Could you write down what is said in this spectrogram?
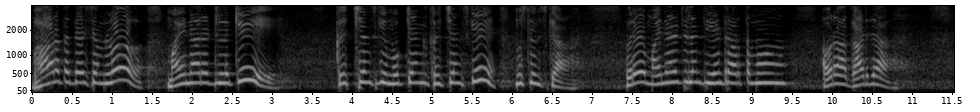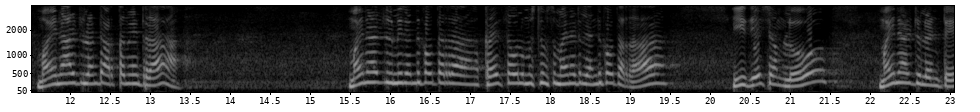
భారతదేశంలో మైనారిటీలకి క్రిస్టియన్స్కి ముఖ్యంగా క్రిస్టియన్స్కి ముస్లిమ్స్కా? ఒరే మైనారిటీలు అంటే ఏంటి అర్థము? అవరా గాడిద. మైనారిటీలు అంటే అర్థం ఏంట్రా? మైనారిటీలు మీరు ఎందుకు అవుతారా? క్రైస్తవులు ముస్లిమ్స్ మైనారిటీలు ఎందుకు అవుతారా? ఈ దేశంలో మైనారిటీలు అంటే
